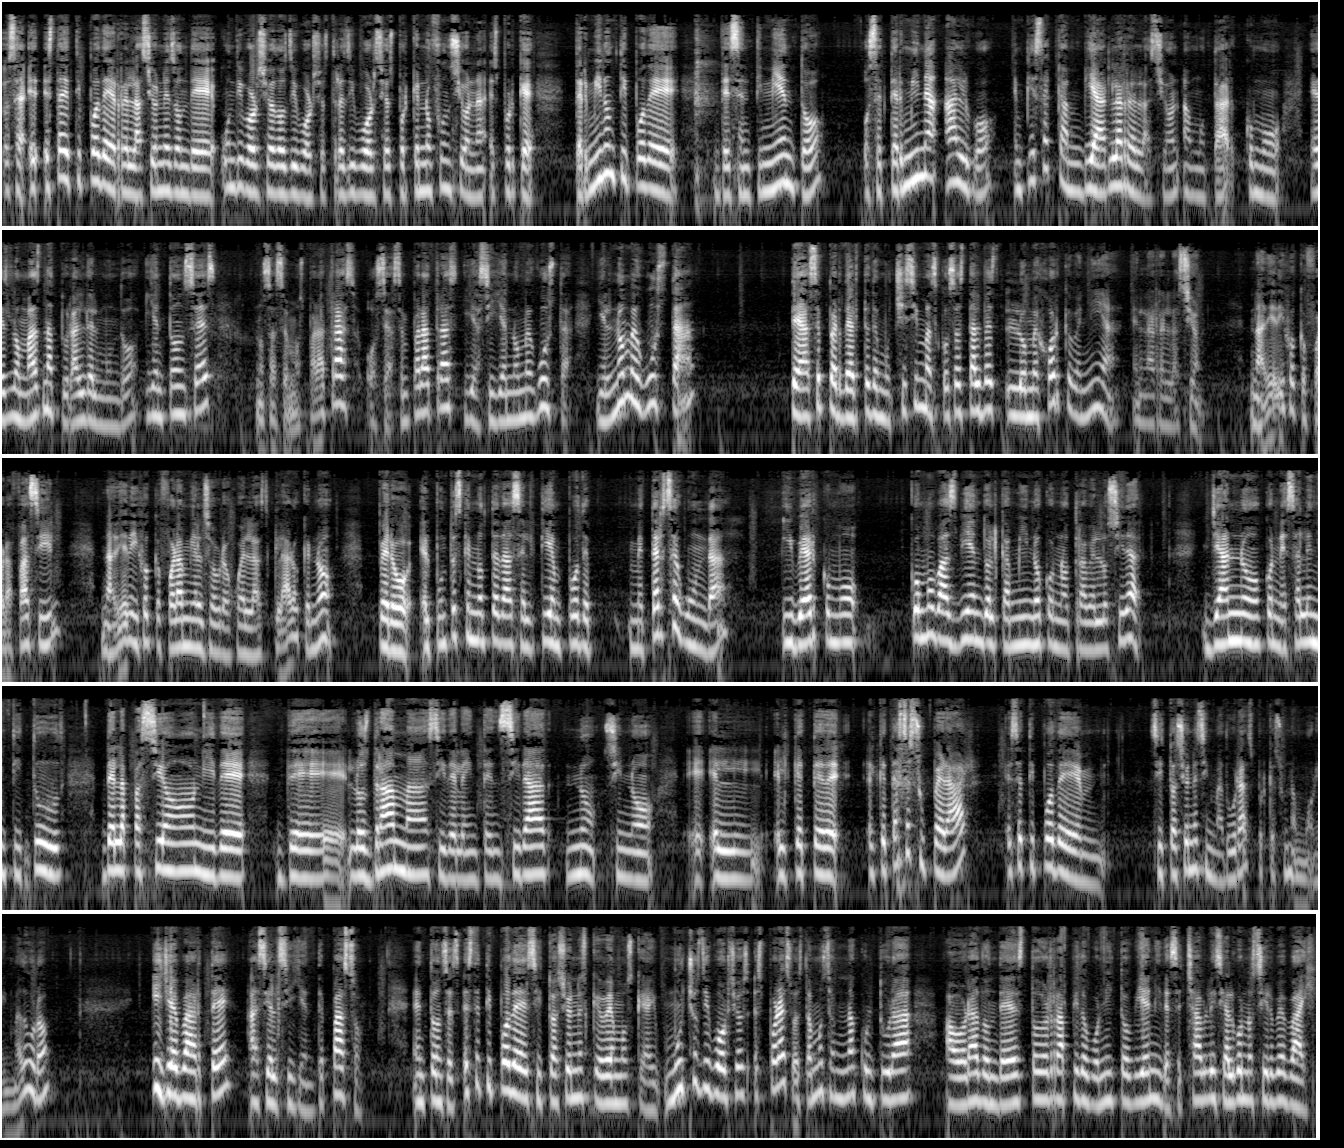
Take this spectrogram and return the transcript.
o sea, e-, este tipo de relaciones donde un divorcio, dos divorcios, tres divorcios, porque no funciona, es porque termina un tipo de, de sentimiento o se termina algo, empieza a cambiar la relación, a mutar, como es lo más natural del mundo, y entonces nos hacemos para atrás, o se hacen para atrás, y así ya no me gusta. Y el no me gusta te hace perderte de muchísimas cosas, tal vez lo mejor que venía en la relación. Nadie dijo que fuera fácil, Nadie dijo que fuera miel sobre hojuelas, claro que no. Pero el punto es que no te das el tiempo de meter segunda y ver cómo, cómo vas viendo el camino con otra velocidad. Ya no con esa lentitud de la pasión y de, de los dramas y de la intensidad, no, sino eh, el, el, que te, el que te hace superar ese tipo de mm, situaciones inmaduras, porque es un amor inmaduro, y llevarte hacia el siguiente paso. Entonces, este tipo de situaciones que vemos que hay muchos divorcios es por eso. Estamos en una cultura ahora donde es todo rápido, bonito, bien y desechable y si algo no sirve, bye.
